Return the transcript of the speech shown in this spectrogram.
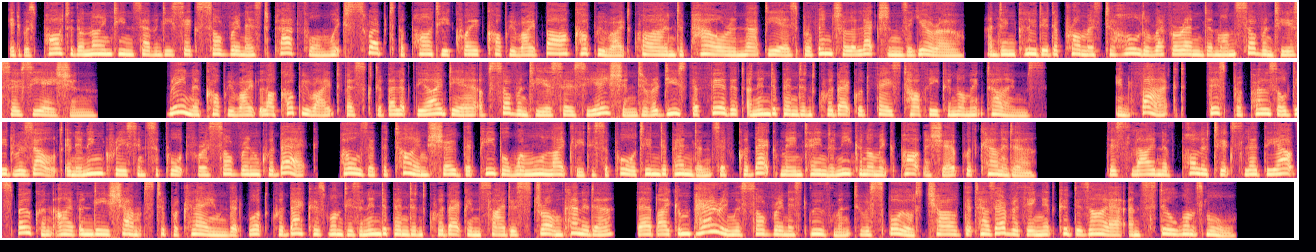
It was part of the 1976 sovereignist platform which swept the party Quai Copyright Bar Copyright Qua into power in that year's provincial elections a Euro and included a promise to hold a referendum on sovereignty association. Rena Copyright La Copyright Vesc developed the idea of sovereignty association to reduce the fear that an independent Quebec would face tough economic times. In fact, this proposal did result in an increase in support for a sovereign Quebec. Polls at the time showed that people were more likely to support independence if Quebec maintained an economic partnership with Canada. This line of politics led the outspoken Yvon Deschamps to proclaim that what Quebecers want is an independent Quebec inside a strong Canada, thereby comparing the sovereignist movement to a spoiled child that has everything it could desire and still wants more.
